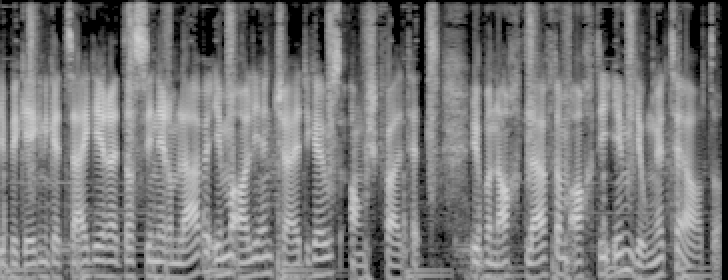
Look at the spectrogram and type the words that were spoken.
Die Begegnungen zeigen ihr, dass sie in ihrem Leben immer alle Entscheidungen aus Angst gefällt hat. Über Nacht läuft am 8. im Jungen Theater.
